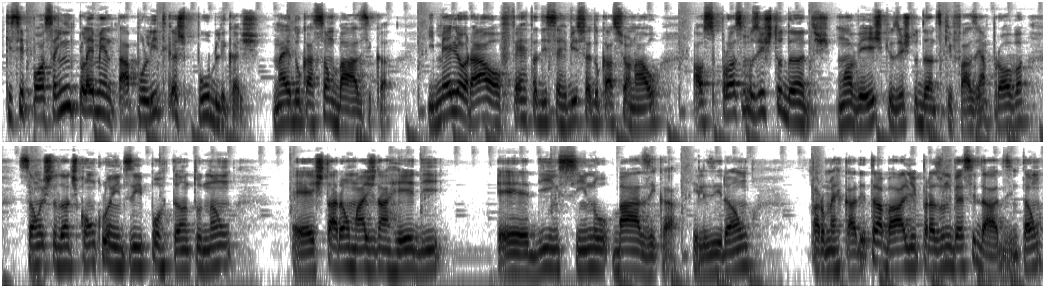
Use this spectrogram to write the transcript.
que se possa implementar políticas públicas na educação básica e melhorar a oferta de serviço educacional aos próximos estudantes, uma vez que os estudantes que fazem a prova são estudantes concluintes e, portanto, não é, estarão mais na rede é, de ensino básica. Eles irão para o mercado de trabalho e para as universidades. Então,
